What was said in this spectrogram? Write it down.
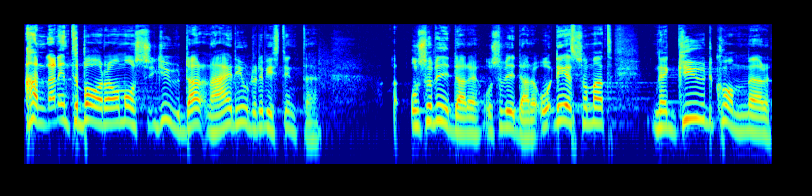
handlar det inte bara om oss judar? Nej, det gjorde det visst inte och så vidare. och så vidare. Och Det är som att när Gud kommer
